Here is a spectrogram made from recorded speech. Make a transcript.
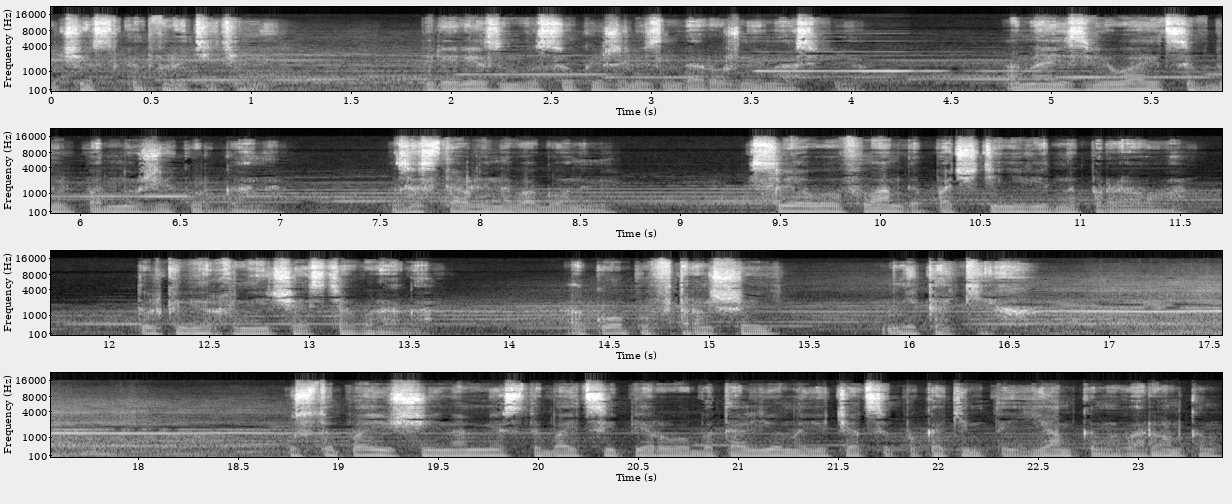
Участок отвратительный. Перерезан высокой железнодорожной насыпью. Она извивается вдоль подножья кургана. Заставлена вагонами. С левого фланга почти не видно правого. Только верхняя часть оврага. Окопов, траншей никаких. Уступающие нам место бойцы первого батальона ютятся по каким-то ямкам и воронкам,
